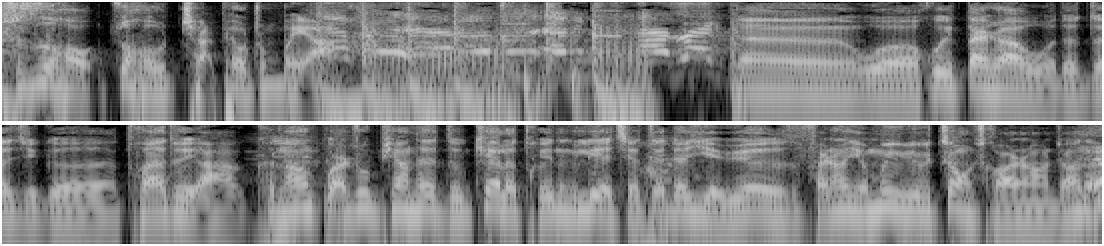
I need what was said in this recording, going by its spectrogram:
十四号做好抢票准备啊！嗯，我会带上我的这几个团队啊，可能关注平台都看了推那个链接，在这演员反正也没有一个正常人，真的。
